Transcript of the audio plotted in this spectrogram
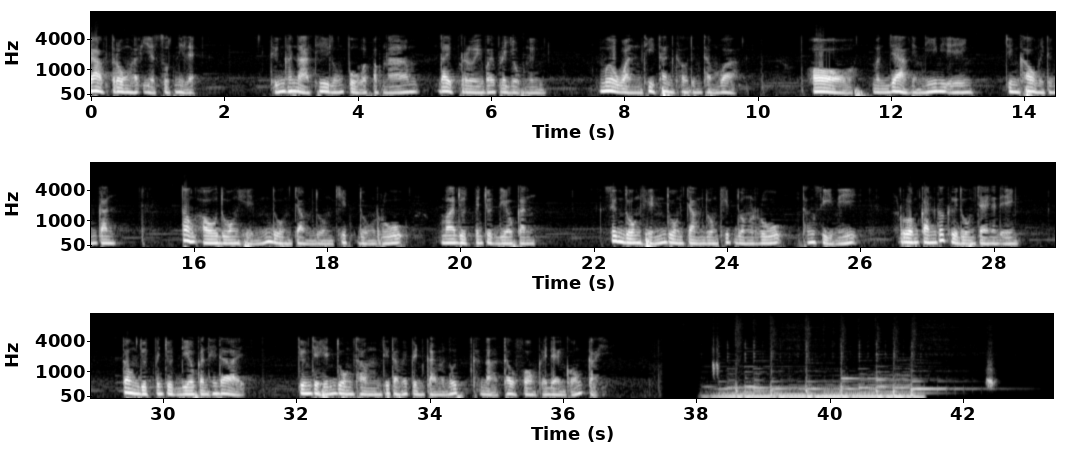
ยากตรงละเอียดสุดนี่แหละ ถึงขนาดที่หลวงปู่วัดปักน้ำได้เปรยไว้ประโยคหนึ่ง เมื่อวันที่ท่านเข้าถึงธรรมว่าอ๋อมันยากอย่างนี้นี่เอง จึงเข้าไม่ถึงกัน ต้องเอาดวงเห็นดวงจำดวงคิดดวงรู้ มาหยุดเป็นจุดเดียวกัน ซึ่งดวงเห็นดวงจำดวงคิดดวงรู้ ทั้งสี่นี้ รวมกันก็คือดวงใจนั่นเอง ต้องหยุดเป็นจุดเดียวกันให้ได้ จึงจะเห็นดวงธรรมที่ทำให้เป็นกายมนุษย์ขนาดเท่าฟองไข่แดงของไก่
